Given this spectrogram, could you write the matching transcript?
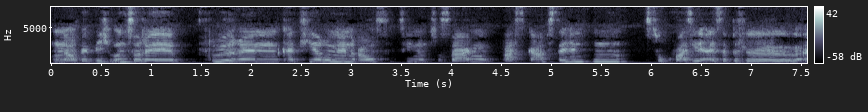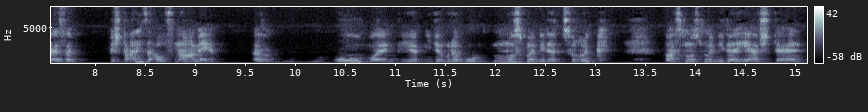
Und auch wirklich unsere früheren Kartierungen rauszuziehen und zu sagen, was gab es da hinten, so quasi als ein bisschen als eine Bestandsaufnahme. Also wo wollen wir wieder oder wo muss man wieder zurück, was muss man wieder herstellen.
